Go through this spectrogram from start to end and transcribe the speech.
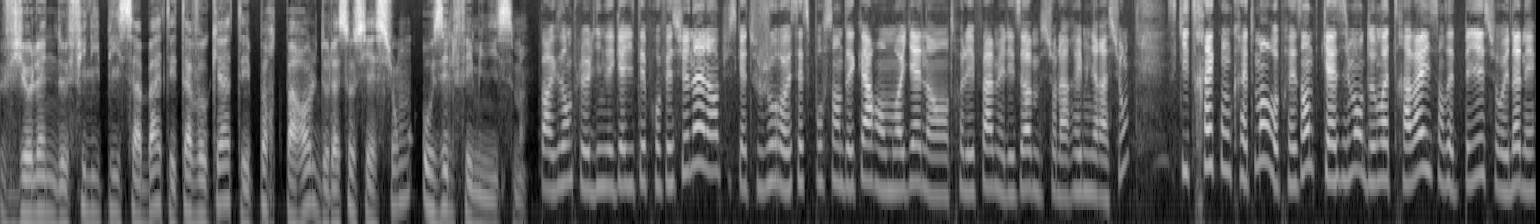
Violaine de Philippi Sabat est avocate et porte-parole de l'association Oser le féminisme. Par exemple l'inégalité professionnelle, hein, puisqu'il y a toujours euh, 16% d'écart en moyenne entre les femmes et les hommes sur la rémunération, ce qui très concrètement représente quasiment deux mois de travail sans être payé sur une année.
